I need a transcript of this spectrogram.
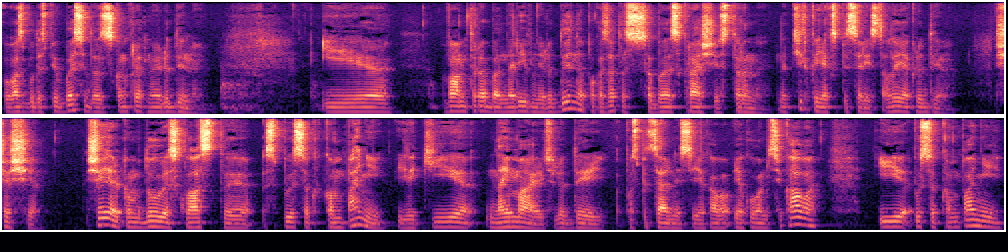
у вас буде співбесіда з конкретною людиною. І вам треба на рівні людини показати себе з кращої сторони, не тільки як спеціаліст, але й як людина. Що ще? Ще я рекомендую скласти список компаній, які наймають людей по спеціальності, яка яку вам цікава, і список компаній,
